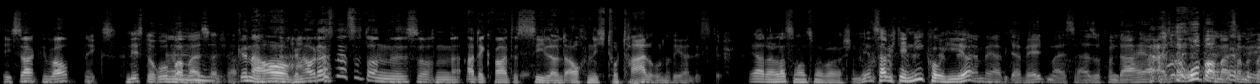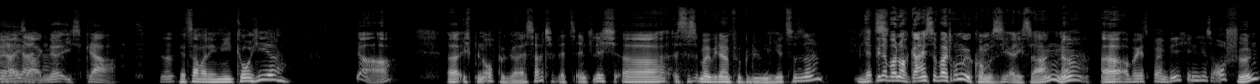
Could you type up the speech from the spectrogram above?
ich sag überhaupt nichts. Nächste Europameisterschaft. Genau, genau, das, das ist, doch ein, ist doch ein adäquates Ziel und auch nicht total unrealistisch. Ja, dann lassen wir uns mal überraschen. Jetzt habe ich den Nico Dann hier. werden wir ja wieder Weltmeister, also von daher, also Europameister muss man ja, sagen, ne? Ich, klar. Jetzt haben wir den Nico hier. Ja, äh, ich bin auch begeistert. Letztendlich äh, es ist immer wieder ein Vergnügen, hier zu sein. Ich bin aber noch gar nicht so weit rumgekommen, muss ich ehrlich sagen. Ne? Äh, aber jetzt beim Bierchen hier ist auch schön.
